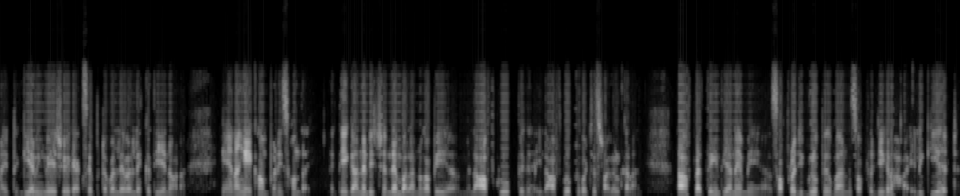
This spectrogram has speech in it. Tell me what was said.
රයිට් ගියරින් රේෂියෝ එක ඇක්සෙප්ටබල් ලෙවල් එකක තියෙනවා නම්. එහෙනම් ඒ කම්පනීස් හොඳයි. Uh, ඒ ගන්න ඩිසිෂන් දැන් බලන්නකො අපි ලාෆ් ගෲප් එක. ලාෆ් ගෲප් එක කොච්චර ස්ට්‍රගල් කරන්නේ? ලාෆ් පැත්තකින් තියන්නේ මේ uh, සොෆ්ට්ලොජික් ගෲප් එක බලන්න. සොෆ්ට්ලොජික් එක හයිලි ගියර්ඩ්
